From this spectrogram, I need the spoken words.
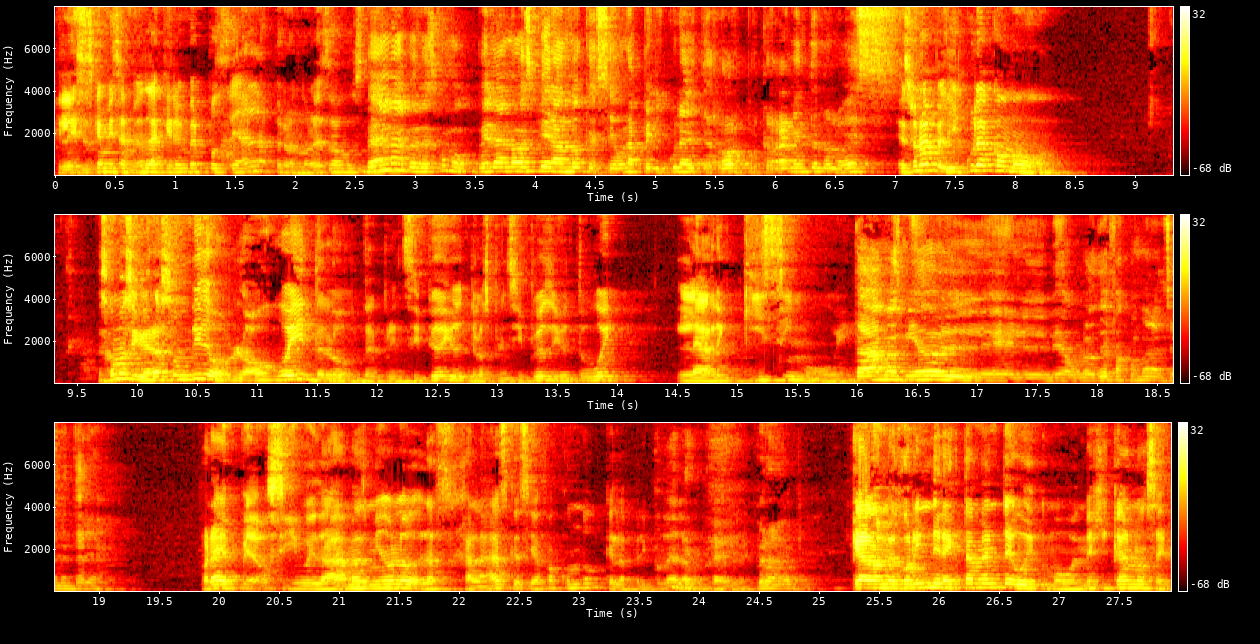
Y le dices que mis amigos la quieren ver, pues véanla, pero no les va a gustar. Vela, pero es como, vela no esperando que sea una película de terror, porque realmente no lo es. Es una película como. Es como si vieras un videoblog, güey, de, lo, del principio de, de los principios de YouTube, güey. Larguísimo, güey. Daba más miedo el, el videoblog de Facundo en el cementerio. Fuera de pedo, sí, güey. Daba más miedo lo- las jaladas que hacía Facundo que la película de la bruja de Blair. Pero Que a lo mejor indirectamente, güey, como buen mexicano, se,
